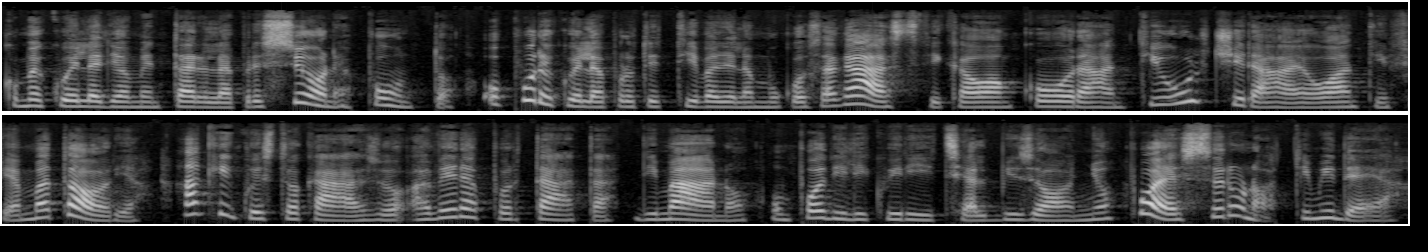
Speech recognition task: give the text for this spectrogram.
come quella di aumentare la pressione, appunto, oppure quella protettiva della mucosa gastrica o ancora antiulcera o antinfiammatoria. Anche in questo caso, aver apportato passata di mano un po' di liquirizia al bisogno può essere un'ottima idea.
